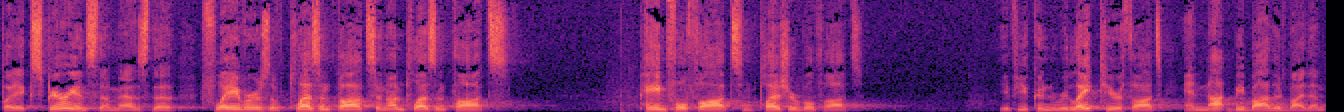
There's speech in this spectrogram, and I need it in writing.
but experience them as the flavors of pleasant thoughts and unpleasant thoughts, painful thoughts and pleasurable thoughts, if you can relate to your thoughts and not be bothered by them,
